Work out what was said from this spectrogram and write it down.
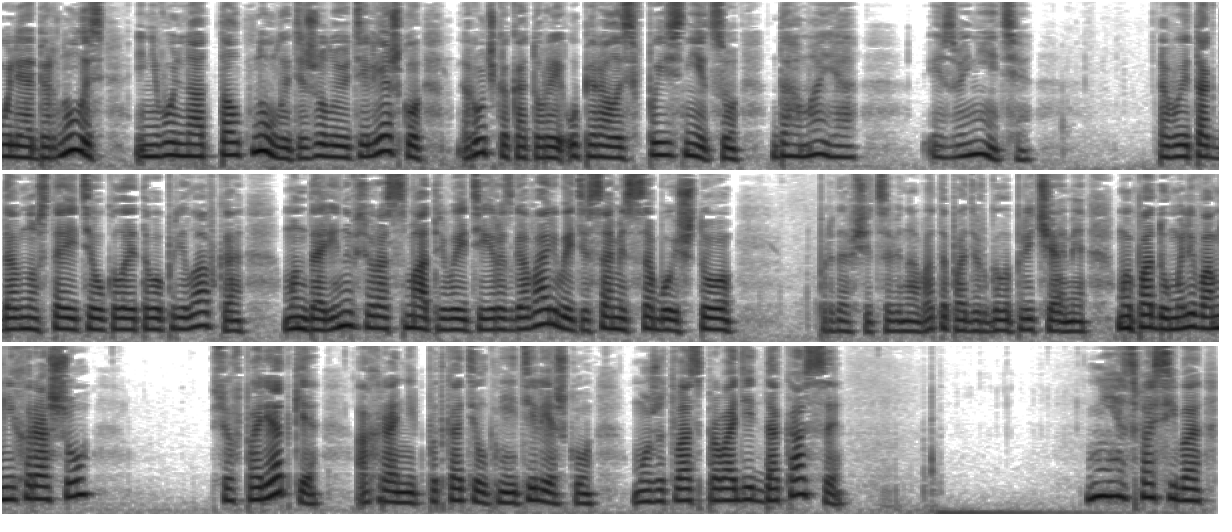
Оля обернулась и невольно оттолкнула тяжелую тележку, ручка которой упиралась в поясницу. «Да, моя. Извините». «Вы так давно стоите около этого прилавка, мандарины все рассматриваете и разговариваете сами с собой, что...» Продавщица виновата подергала плечами. «Мы подумали, вам нехорошо?» «Все в порядке?» — охранник подкатил к ней тележку. «Может, вас проводить до кассы?» «Нет, спасибо.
